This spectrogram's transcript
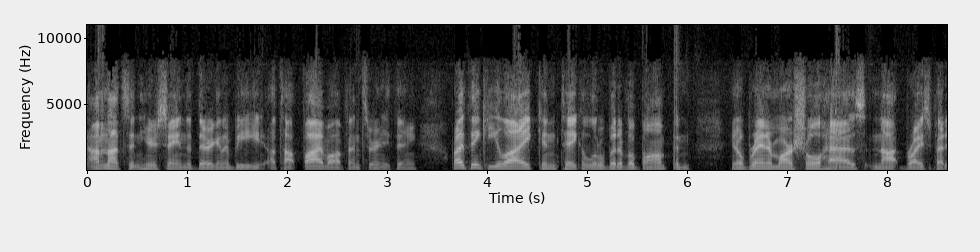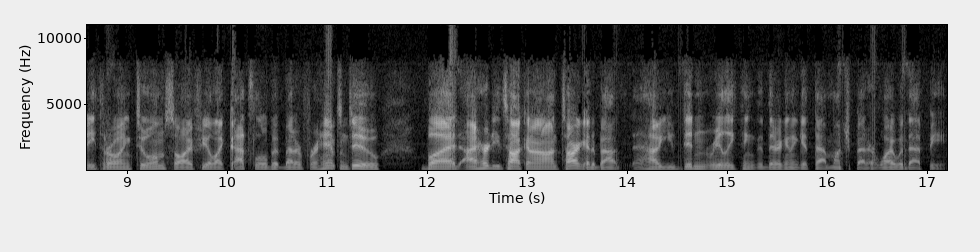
I'm not sitting here saying that they're going to be a top five offense or anything, but I think Eli can take a little bit of a bump, and you know Brandon Marshall has not Bryce Petty throwing to him, so I feel like that's a little bit better for him too. But I heard you talking on Target about how you didn't really think that they're going to get that much better. Why would that be?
